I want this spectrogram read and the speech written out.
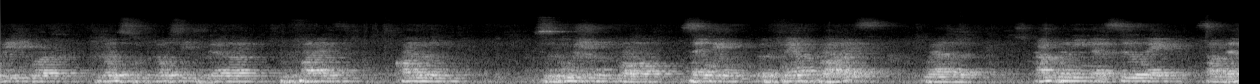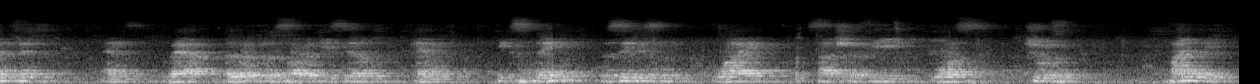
really work close to, closely together to find common solution for setting a fair price where the company can still make some benefit and where the local authority still can explain the citizen why such a fee was chosen. Finally,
